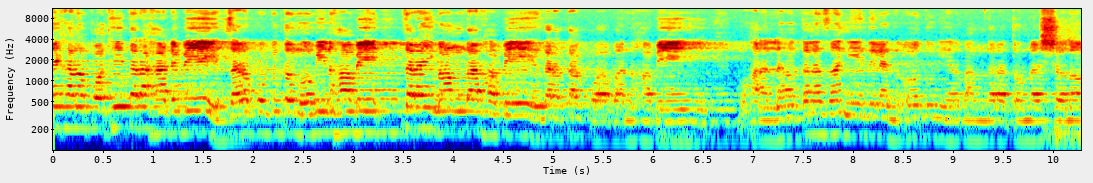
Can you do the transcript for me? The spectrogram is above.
দেখানো পথেই তারা হাঁটবে, যারা প্রকৃত মমিন হবে, যারা ইমানদার হবে, যারা তাকওয়াবান হবে। মহান আল্লাহ তাআলা জানিয়ে দিলেন, ও দুনিয়ার বান্দারা, তোমরা শোনো।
